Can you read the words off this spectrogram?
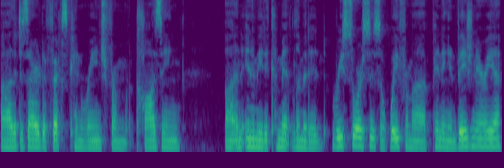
Uh, the desired effects can range from causing uh, an enemy to commit limited resources away from a pending invasion area,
